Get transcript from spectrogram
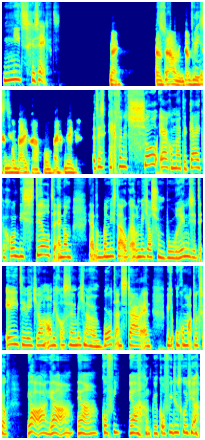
niets gezegd. Nee, totaal niet. Ook niet aan die ontbijttafel. Echt niks. Het is, ik vind het zo erg om naar te kijken. Gewoon die stilte. En dan ja, dat Banista ook een beetje als zo'n boerin zit te eten. Weet je wel. En al die gasten zijn een beetje naar hun bord aan het staren. En een beetje ongemakkelijk zo. Ja, ja, ja, koffie. Ja, koffie doet goed, ja.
